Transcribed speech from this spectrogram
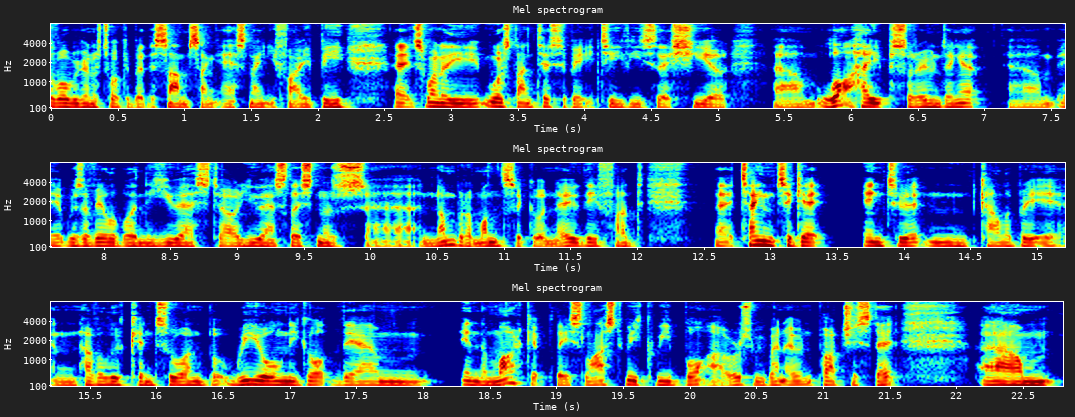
of all, we're going to talk about the Samsung S95B. It's one of the most anticipated TVs this year. Um, a lot of hype surrounding it. Um, it was available in the US to our US listeners uh, a number of months ago now. They've had uh, time to get into it and calibrate it and have a look and so on, but we only got them in the marketplace last week. We bought ours, we went out and purchased it. Um,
